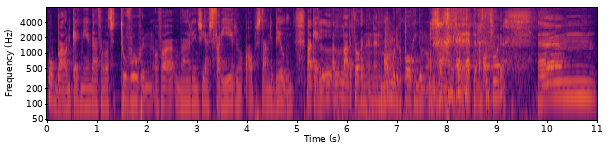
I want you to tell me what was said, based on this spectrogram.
opbouwen. Ik kijk meer inderdaad van wat ze toevoegen of waar, waarin ze juist variëren op al bestaande beelden. Maar oké, laat ik toch een, een manmoedige poging doen om die vraag eh, te beantwoorden. Um,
